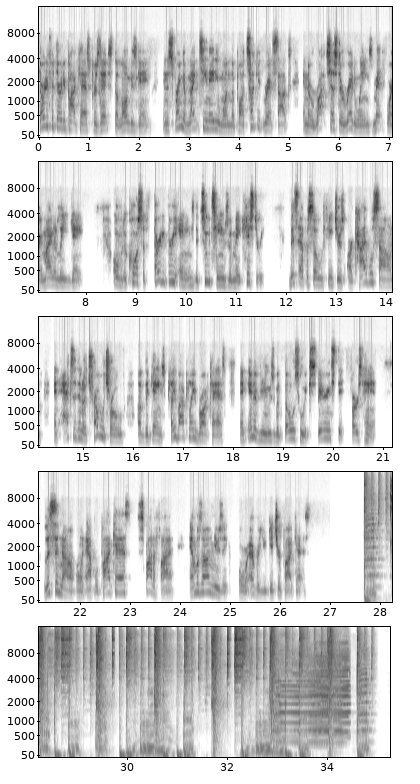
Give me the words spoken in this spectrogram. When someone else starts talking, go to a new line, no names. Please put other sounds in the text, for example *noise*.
30 for 30 podcast presents The Longest Game. In the spring of 1981, the Pawtucket Red Sox and the Rochester Red Wings met for a minor league game. Over the course of 33 innings, the two teams would make history. This episode features archival sound and accidental treble trove of the game's play by play broadcast and interviews with those who experienced it firsthand. Listen now on Apple Podcasts, Spotify, Amazon Music, or wherever you get your podcasts.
